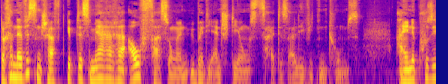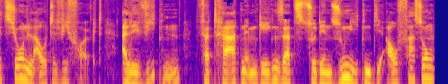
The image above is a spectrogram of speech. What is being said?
Doch in der Wissenschaft gibt es mehrere Auffassungen über die Entstehungszeit des Alevitentums. Eine Position lautet wie folgt. Aleviten vertraten im Gegensatz zu den Sunniten die Auffassung,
